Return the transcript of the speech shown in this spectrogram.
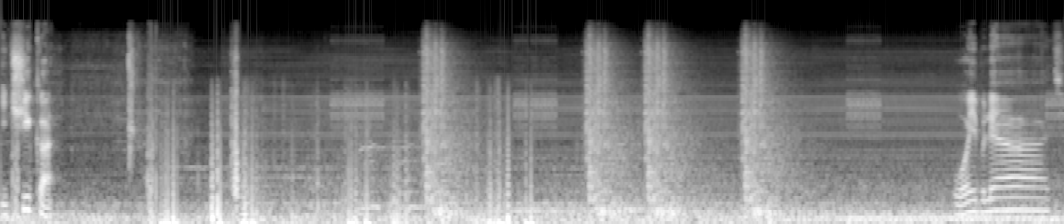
И Чика. Ой, блядь.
